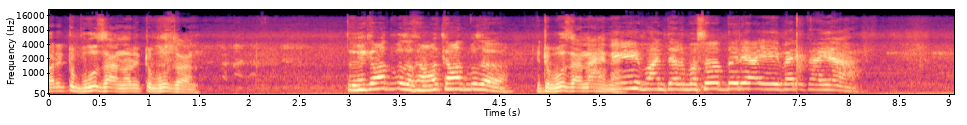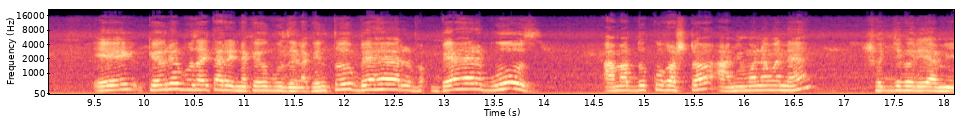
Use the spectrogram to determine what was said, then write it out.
আর একটু বুঝান আর একটু বুঝান। তুমি কেমন বুঝো আমার কেমন বুঝো একটু বুঝান না। আমি পঞ্চাশ বছর ধরে এই বাড়িতে আইয়া এই কেউ রে বুঝাই তারে না কেউ বুঝে না। কিন্তু বেহের বেহের বুঝ আমার দুঃখ কষ্ট আমি মনে মনে সহ্য করে আমি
